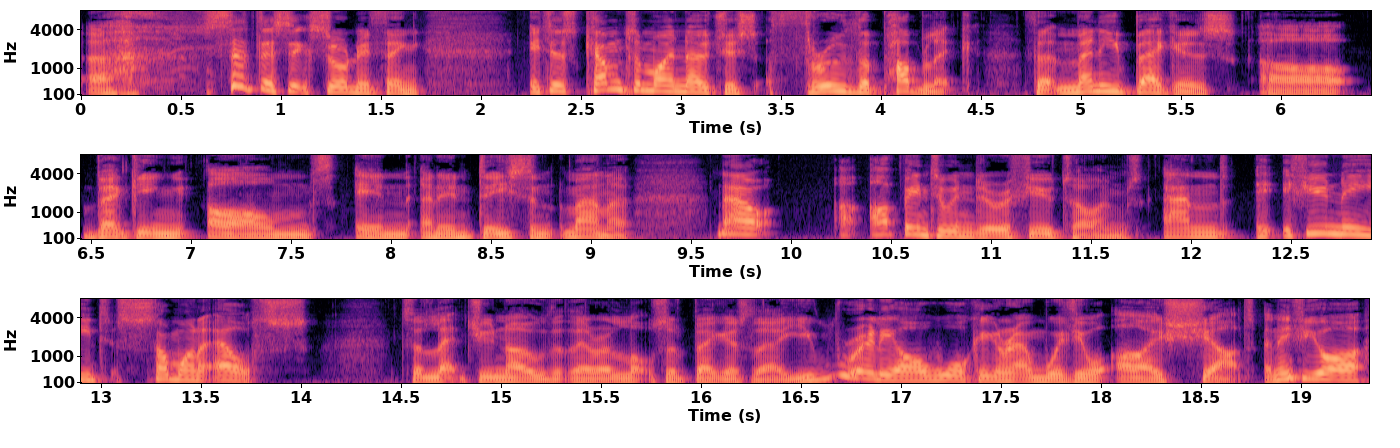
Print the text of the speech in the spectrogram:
uh, said this extraordinary thing. It has come to my notice through the public that many beggars are begging alms in an indecent manner. Now, I've been to India a few times, and if you need someone else to let you know that there are lots of beggars there, you really are walking around with your eyes shut. And if you are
